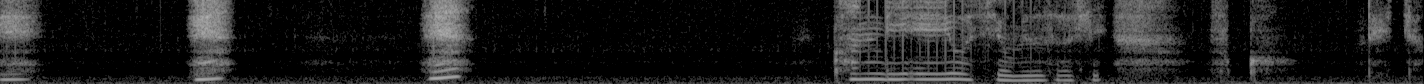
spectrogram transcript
えええ管理栄養士を目指すらしい。そっかレイちゃん。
